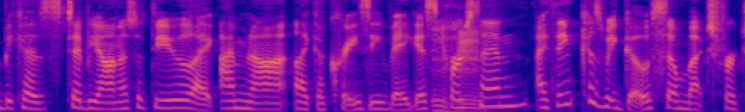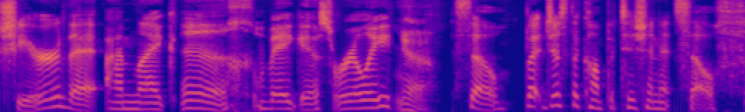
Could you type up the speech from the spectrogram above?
because to be honest with you, like I'm not like a crazy Vegas mm-hmm. person. I think because we go so much for cheer that I'm like, ugh, Vegas, really? Yeah. So, but just the competition itself.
